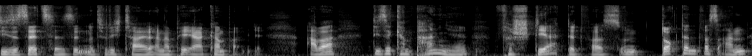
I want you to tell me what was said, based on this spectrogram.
Diese Sätze sind natürlich Teil einer PR-Kampagne, aber diese Kampagne verstärkt etwas und dockt an etwas an,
